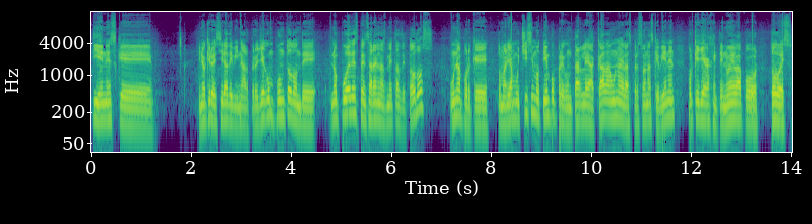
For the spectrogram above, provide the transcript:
tienes que, y no quiero decir adivinar, pero llega un punto donde no puedes pensar en las metas de todos. Una porque tomaría muchísimo tiempo preguntarle a cada una de las personas que vienen por qué llega gente nueva, por todo eso.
